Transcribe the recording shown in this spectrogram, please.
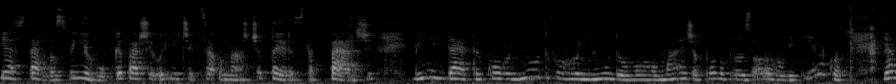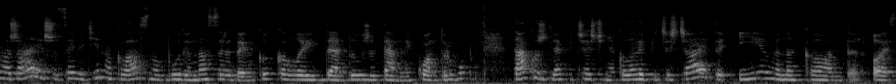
Я стерла свої губки. Перший олівчик це у нас 401. Він йде такого нюдового, нюдового, майже полупрозорого відтінку. Я вважаю, що цей відтінок класно буде на серединку, коли йде дуже темний контур губ. Також для підчищення, коли ви підчищаєте іменно контур. Ось.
